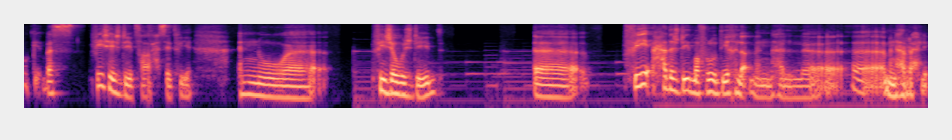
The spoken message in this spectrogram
okay بس في شيء جديد صار حسيت فيه. إنه آه، في جو جديد. آه، في حدا جديد مفروض يخلق من هال آه، من هالرحلة.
